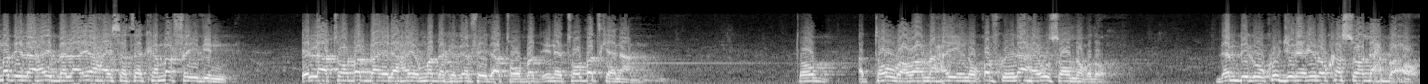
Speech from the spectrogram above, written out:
ummad ilaahay balaayo haysata kama faydin. Ilaa toobad baa ilaahay ummadda kaga faydaa toobad inay toobad keenaan. Atawba waa maxay inuu qofku ilaahay u soo noqdo? Dembiguu ku jira inuu ka soo dhex baxo.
